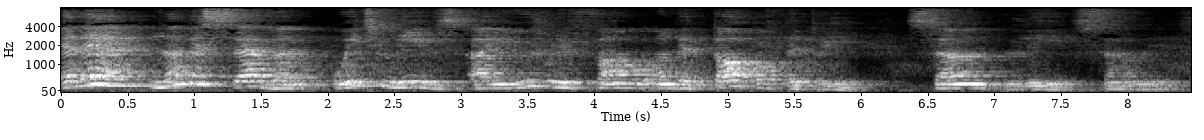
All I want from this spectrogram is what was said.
And then number seven, which leaves are usually found on the top of the tree? Sun leaves, sun leaves.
